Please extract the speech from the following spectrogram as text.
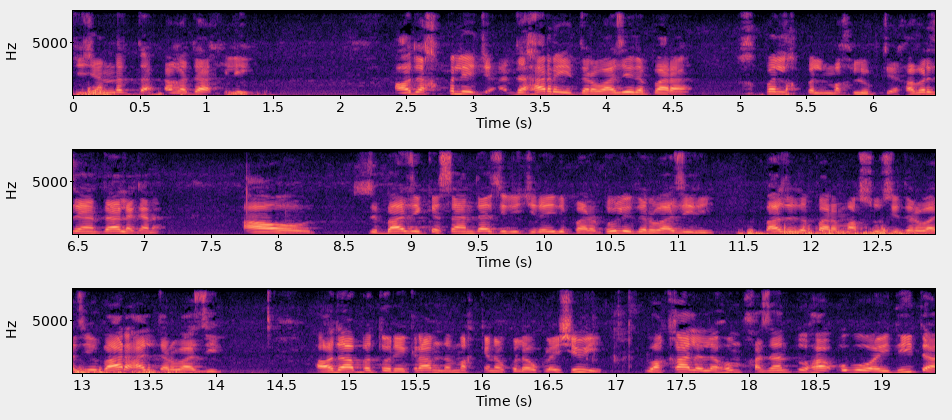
چې جنت ته هغه داخلي او د خپل د هر دروازې لپاره خپل خپل مخلوق ته خبر ځان ته لګنه او زه بعضی کسان داسې دي چې د پر ټوله دروازې دي بعضو د پر مخصوصي دروازې بهر حل دروازې او دا په تور اکرام د مخ کنه کول او کړی شوی وقال لهم خزنتها او بو ایدیتا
